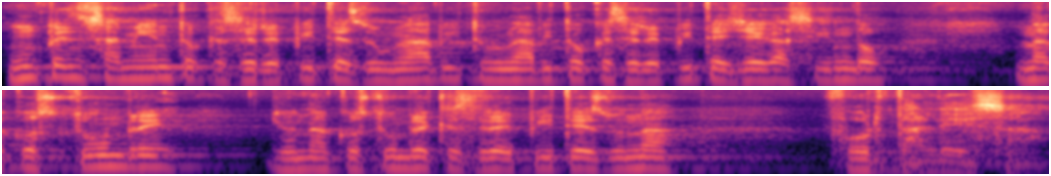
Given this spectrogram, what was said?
un pensamiento que se repite es un hábito, un hábito que se repite llega siendo una costumbre y una costumbre que se repite es una fortaleza.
